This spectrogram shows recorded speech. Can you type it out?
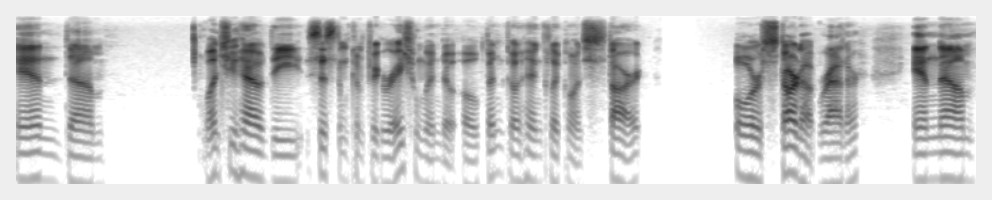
And um, once you have the system configuration window open, go ahead and click on Start, or Startup rather, and um,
